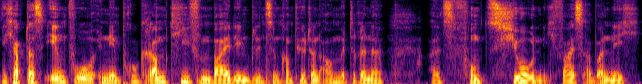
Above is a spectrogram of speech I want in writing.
ich habe das irgendwo in den Programmtiefen bei den Blinzeln-Computern auch mit drin als Funktion. Ich weiß aber nicht,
